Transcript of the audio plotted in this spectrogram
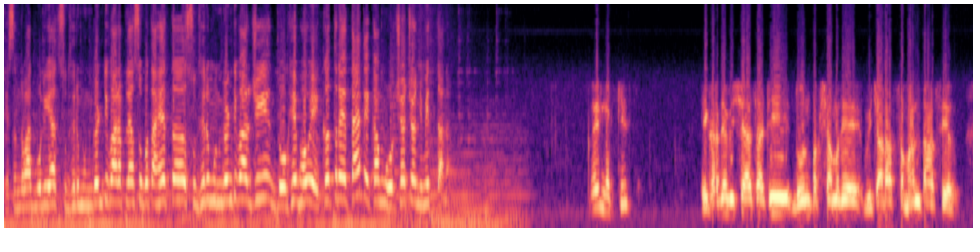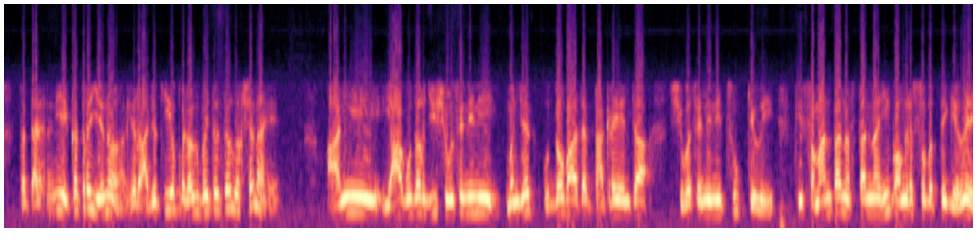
या संदर्भात बोलूयात. सुधीर मुनगंटीवार आपल्यासोबत आहेत सुधीर मुनगंटीवारजी दोघे भाऊ एकत्र येत आहेत एका मोर्चाच्या निमित्तानं. नक्कीच. एखाद्या विषयासाठी दोन पक्षामध्ये विचारात समानता असेल तर त्यांनी एकत्र येणं हे राजकीय प्रगल्भतेचं लक्षण आहे. आणि या अगोदर जी शिवसेनेनी म्हणजेच उद्धव बाळासाहेब ठाकरे यांच्या शिवसेनेनी चूक केली की समानता नसतानाही काँग्रेस सोबत ते गेले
